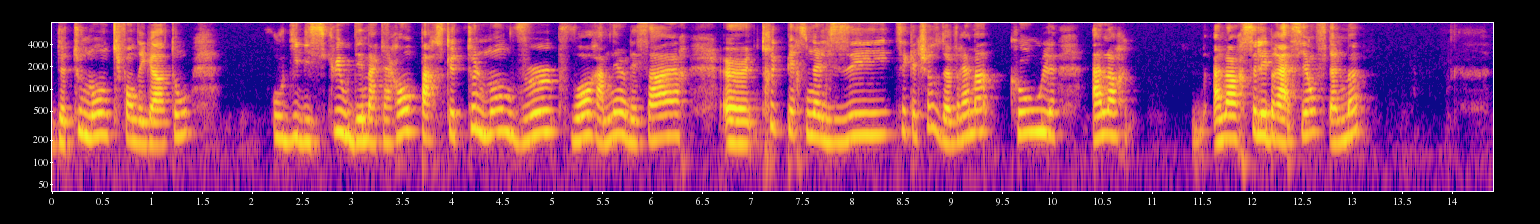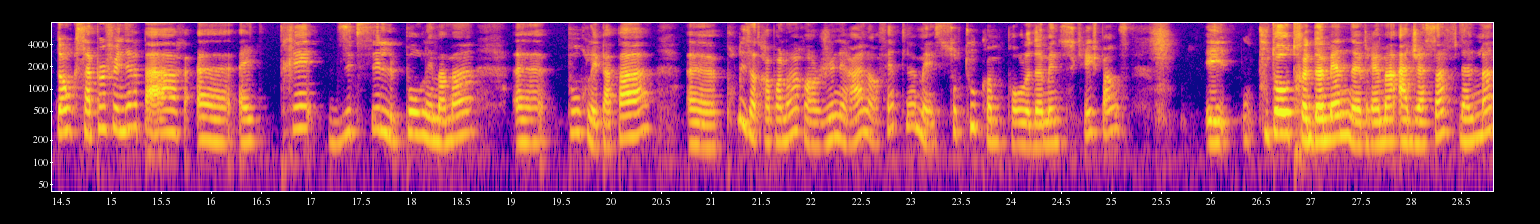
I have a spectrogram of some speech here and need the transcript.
de tout le monde qui font des gâteaux ou des biscuits ou des macarons parce que tout le monde veut pouvoir amener un dessert, un truc personnalisé, quelque chose de vraiment cool à leur célébration finalement. Donc, ça peut finir par euh, être très difficile pour les mamans, euh, pour les papas, euh, pour les entrepreneurs en général, en fait, là, mais surtout comme pour le domaine sucré, je pense, et tout autre domaine vraiment adjacent finalement.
